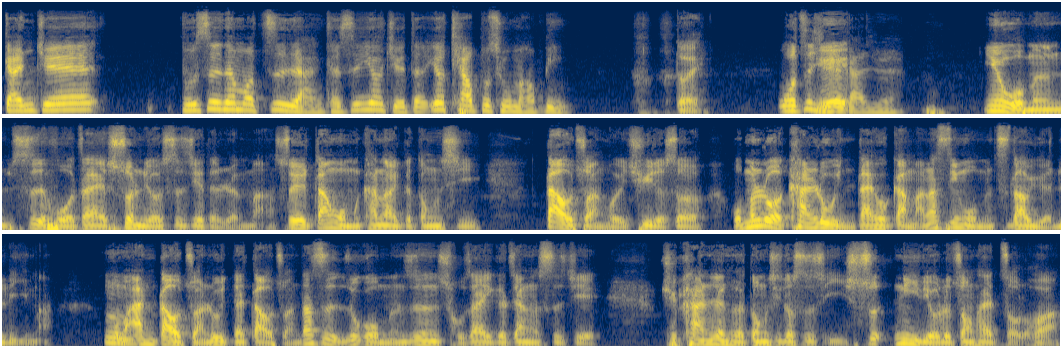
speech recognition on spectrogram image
感觉不是那么自然，可是又觉得又挑不出毛病。对，我自己的感觉，因为我们是活在顺流世界的人嘛，所以当我们看到一个东西倒转回去的时候，我们如果看录影带或干嘛，那是因为我们知道原理嘛，我们按倒转录影带倒转。但是如果我们真的处在一个这样的世界，去看任何东西都是以顺逆流的状态走的话。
